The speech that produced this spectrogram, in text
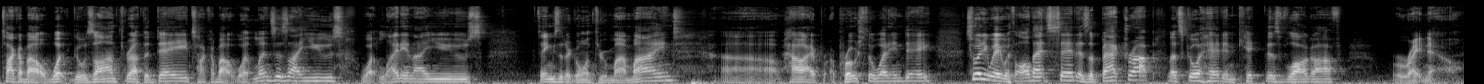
talk about what goes on throughout the day, talk about what lenses I use, what lighting I use, things that are going through my mind, uh, how I approach the wedding day. So anyway, with all that said as a backdrop, let's go ahead and kick this vlog off right now.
